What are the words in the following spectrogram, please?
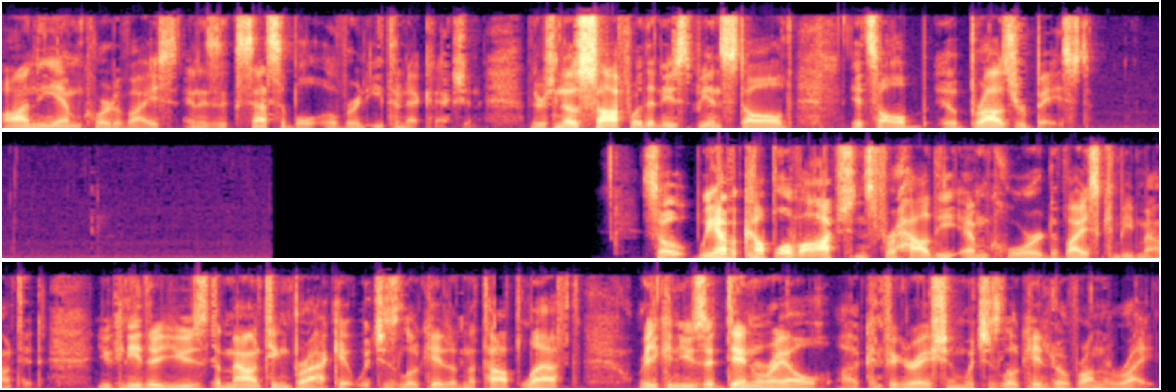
on the MCore device and is accessible over an Ethernet connection. There's no software that needs to be installed. It's all uh, browser based. So we have a couple of options for how the MCore device can be mounted. You can either use the mounting bracket, which is located on the top left, or you can use a DIN rail uh, configuration, which is located over on the right.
